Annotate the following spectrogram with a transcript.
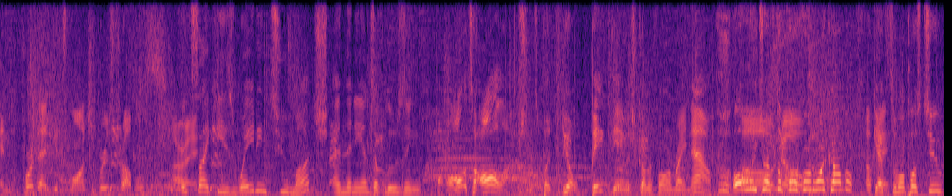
And before that, he gets launched for his troubles. All It's right. like he's waiting too much, and then he ends up losing all to all options. But yo, big damage coming for him right now. Oh, he Oh, drops the no. 4 forward 1 combo. Okay. Gets the 1 2.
